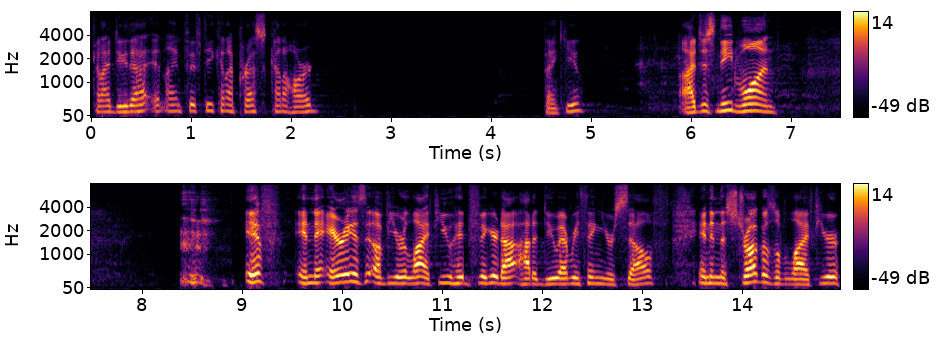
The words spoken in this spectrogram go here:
Can I do that at 950? Can I press kind of hard? Thank you. I just need one. if in the areas of your life you had figured out how to do everything yourself, and in the struggles of life you're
